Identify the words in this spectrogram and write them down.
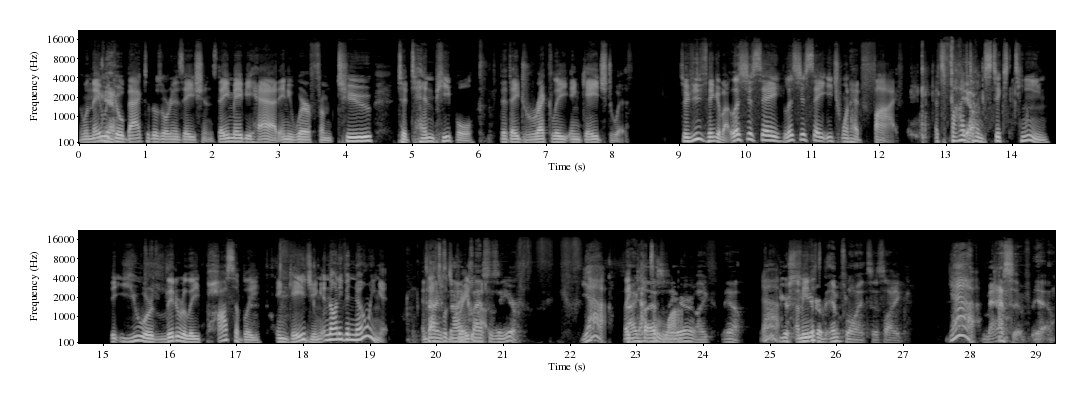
And when they would yeah. go back to those organizations, they maybe had anywhere from two to 10 people that they directly engaged with. So if you think about it, let's just say, let's just say each one had five. That's five yeah. times 16 that you were literally possibly engaging and not even knowing it. And times that's what's nine great. classes a year. Yeah. Like nine that's classes a, lot. a year. Like, yeah. Yeah. Your sphere I mean, of influence is like yeah, massive. Yeah.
